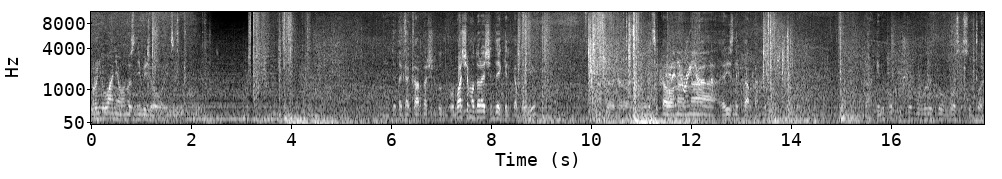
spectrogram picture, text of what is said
бронювання воно знівельовується. Це така карта, що тут. Побачимо, до речі, декілька боїв нашого героя. Буде цікаво на, на різних картах. Так, і випушуємо великого боса супер.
